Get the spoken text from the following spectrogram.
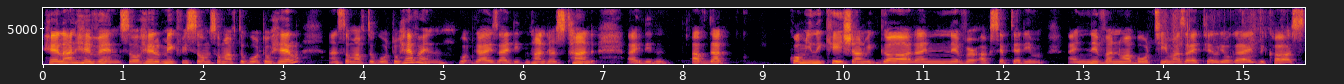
hell and heaven. So hell make for some, some have to go to hell and some have to go to heaven. But guys, I didn't understand. I didn't have that communication with God. I never accepted him. I never know about him as I tell you guys because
